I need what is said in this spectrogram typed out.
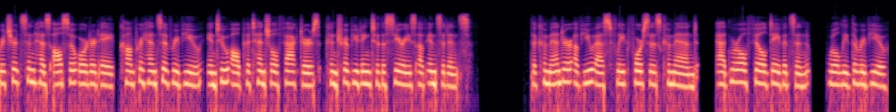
Richardson has also ordered a comprehensive review into all potential factors contributing to the series of incidents. The commander of U.S. Fleet Forces Command, Admiral Phil Davidson, will lead the review.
